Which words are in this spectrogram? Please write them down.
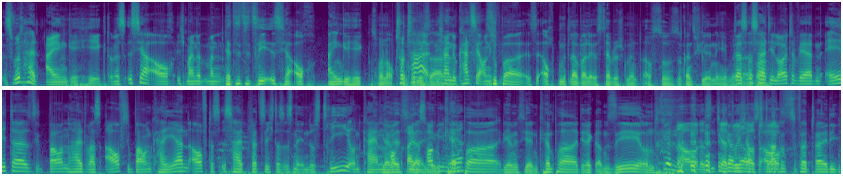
es wird halt eingehegt. Und es ist ja auch, ich meine, man. Der CCC ist ja auch eingehegt, muss man auch Total. sagen. Ich meine, du kannst ja auch nicht. Super, ist auch mittlerweile Establishment auf so, so ganz vielen Ebenen. Das ist halt, die Leute werden älter, sie bauen halt was auf, sie bauen Karrieren auf. Das ist halt plötzlich, das ist eine Industrie und kein die haben Ho reines Hobby einen mehr. Camper, die haben jetzt hier einen Camper direkt am See und Genau, das sind ja durchaus auch auch. Status zu verteidigen.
